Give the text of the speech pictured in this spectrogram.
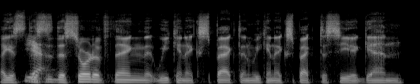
Like it's, this is the sort of thing that we can expect and we can expect to see again.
